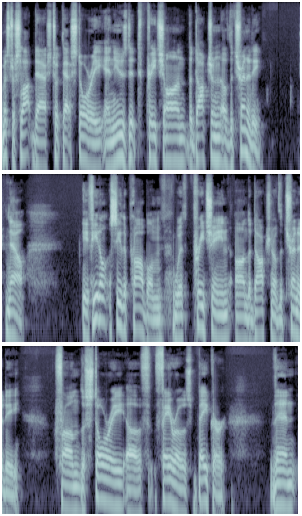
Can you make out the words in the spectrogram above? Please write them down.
Mr. Slapdash took that story and used it to preach on the doctrine of the Trinity. Now, if you don't see the problem with preaching on the doctrine of the Trinity from the story of Pharaoh's baker, then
